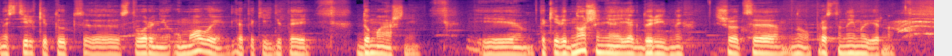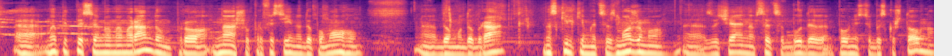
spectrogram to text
настільки тут е, створені умови для таких дітей домашні і таке відношення як до рідних, що це ну, просто неймовірно. Е, Ми підписуємо меморандум про нашу професійну допомогу Дому добра. Наскільки ми це зможемо, Е, звичайно, все це буде повністю безкоштовно,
